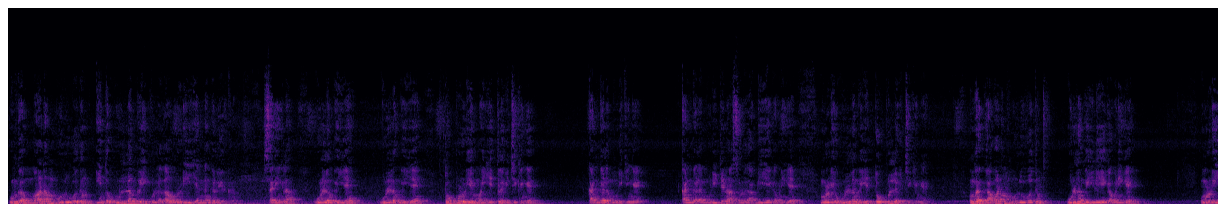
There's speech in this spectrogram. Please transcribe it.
உங்க மனம் முழுவதும் இந்த உள்ளங்கைக்குள்ளதான் உங்களுடைய எண்ணங்கள் இருக்கணும். சரிங்களா? உள்ளங்கையே உள்ளங்கையே தொப்புளுடைய மையத்துல வச்சுக்கோங்க. கண்களை மூடிக்குங்க. கண்களை மூடிட்டு நான் சொல்றது அப்படியே கவனிங்க. உங்களுடைய உள்ளங்கையை தொப்புள்ள வச்சுக்கோங்க. உங்க கவனம் முழுவதும் உள்ளங்கையிலேயே கவனிங்க. உங்களுடைய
